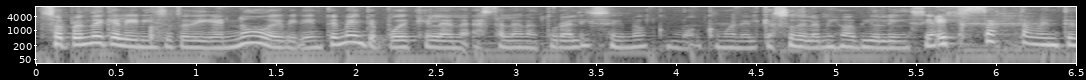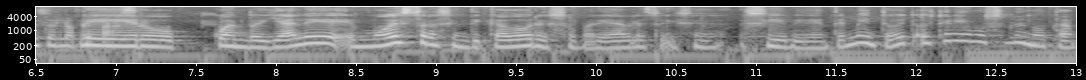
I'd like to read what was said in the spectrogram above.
Sorprende que al inicio te digan no, evidentemente, puede que hasta la naturalicen, ¿no? Como, como en el caso de la misma violencia. Exactamente eso es lo que Pero pasa. Pero cuando ya le muestras indicadores o variables, te dicen sí, evidentemente. Hoy, hoy teníamos una nota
